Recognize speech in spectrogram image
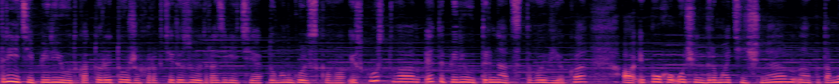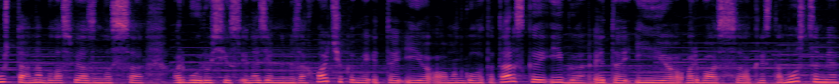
Третий период, который тоже характеризует развитие домонгольского искусства, Это период XIII века, эпоха очень драматичная, потому что она была связана с борьбой Руси с иноземными захватчиками. Это и монголо-татарская ига, это и борьба с крестоносцами.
